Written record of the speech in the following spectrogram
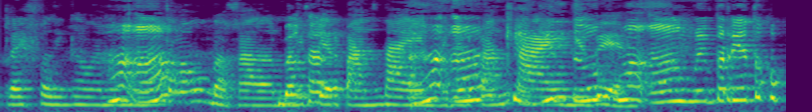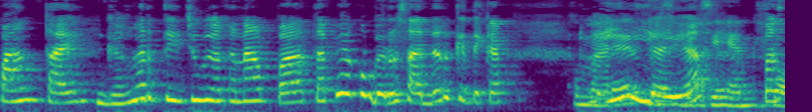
traveling ke mana-mana tuh kamu bakal Bakal- melipir pantai melipir Heeh, pantai kayak gitu, ya? Heeh, melipirnya tuh ke pantai. Nggak ngerti juga kenapa. Tapi aku baru sadar ketika kemarin Iya ya, bersih handphone. Pas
